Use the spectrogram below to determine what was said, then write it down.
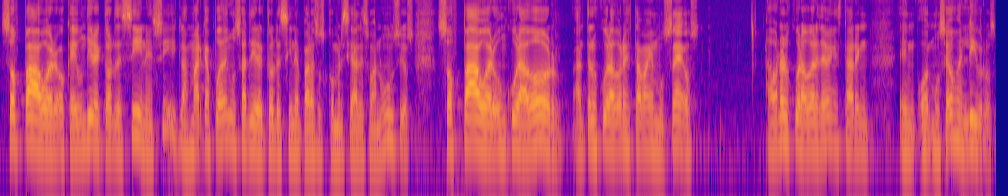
soft power, ok, un director de cine, sí, las marcas pueden usar director de cine para sus comerciales o anuncios. Soft power, un curador, antes los curadores estaban en museos. Ahora los curadores deben estar en, museos, en libros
